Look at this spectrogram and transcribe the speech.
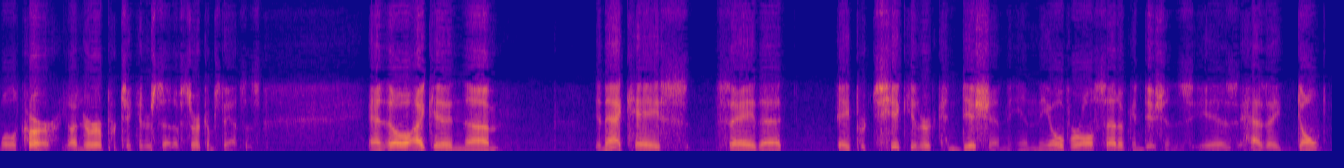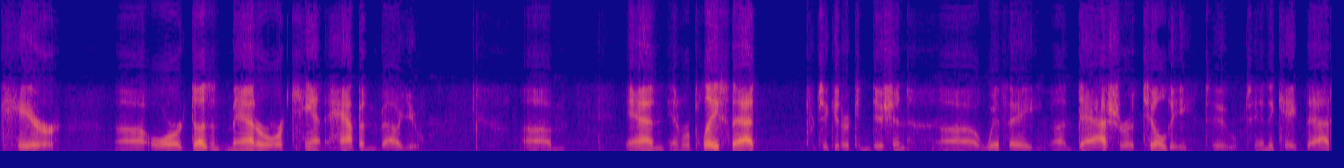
will occur under a particular set of circumstances. And so I can, um, in that case, say that a particular condition in the overall set of conditions is has a don't care uh, or doesn't matter or can't happen value. Um, and, and replace that particular condition uh, with a, a, dash or a tilde to, to indicate that,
